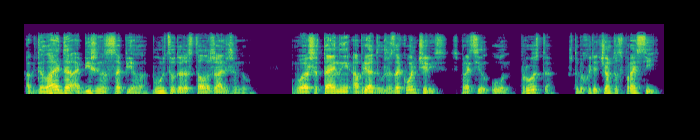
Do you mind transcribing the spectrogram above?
Агделайда обиженно засопела, Бурцеву даже стало жаль жену. «Ваши тайные обряды уже закончились?» – спросил он, просто, чтобы хоть о чем-то спросить.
